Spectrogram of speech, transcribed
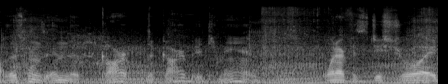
Oh, this one's in the gar the man. Wonder if it's destroyed.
